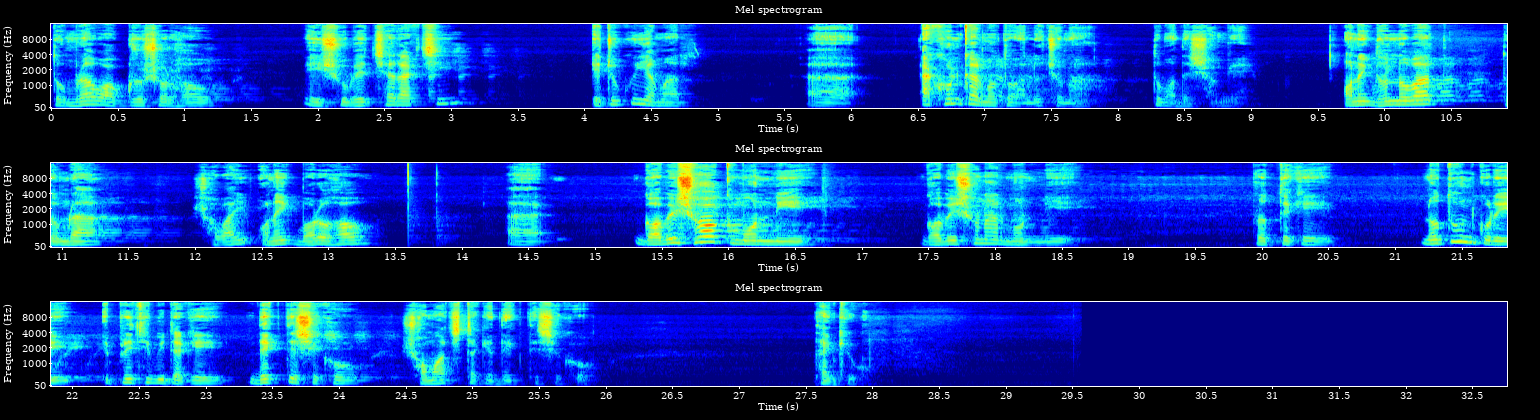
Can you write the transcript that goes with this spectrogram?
তোমরাও অগ্রসর হও। এই শুভেচ্ছা রাখছি। এটুকুই আমার এখনকার মতো আলোচনা তোমাদের সঙ্গে। অনেক ধন্যবাদ। তোমরা সবাই অনেক বড় হও। গবেষক মন নিয়ে, গবেষণার মন নিয়ে প্রত্যেকে নতুন করে এই পৃথিবীটাকে দেখতে শেখো, সমাজটাকে দেখতে শেখো। Thank you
